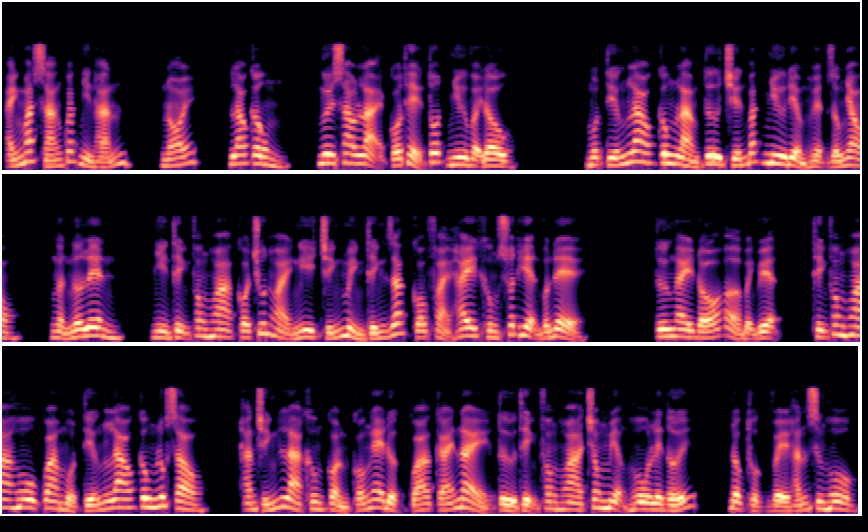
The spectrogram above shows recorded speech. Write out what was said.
ánh mắt sáng quắc nhìn hắn, nói, lao công, ngươi sao lại có thể tốt như vậy đâu. Một tiếng lao công làm tư chiến bắc như điểm huyệt giống nhau, ngẩn ngơ lên, nhìn thịnh phong hoa có chút hoài nghi chính mình thính giác có phải hay không xuất hiện vấn đề. Từ ngày đó ở bệnh viện, Thịnh Phong Hoa hô qua một tiếng lao công lúc sau, hắn chính là không còn có nghe được quá cái này từ Thịnh Phong Hoa trong miệng hô lên tới, độc thuộc về hắn xưng hô.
